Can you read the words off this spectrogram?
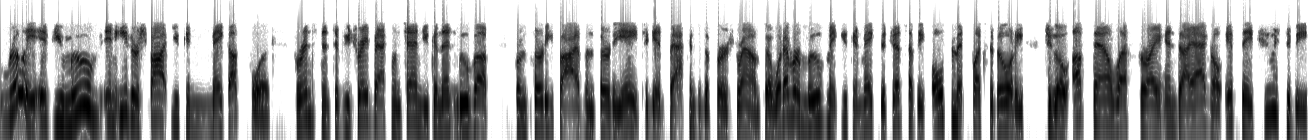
really, if you move in either spot, you can make up for it. For instance, if you trade back from 10, you can then move up from 35 and 38 to get back into the first round. So whatever movement you can make, the Jets have the ultimate flexibility to go up, down, left, right, and diagonal if they choose to be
